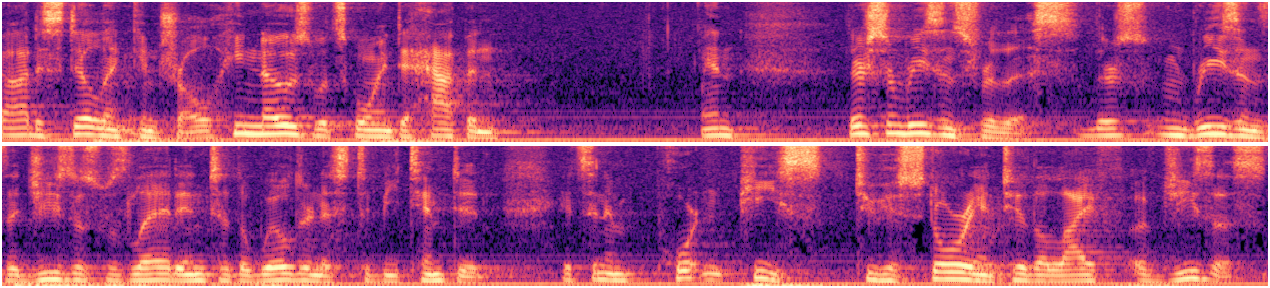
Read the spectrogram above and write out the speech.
God is still in control. He knows what's going to happen. And there's some reasons for this. There's some reasons that Jesus was led into the wilderness to be tempted. It's an important piece to his story and to the life of Jesus.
